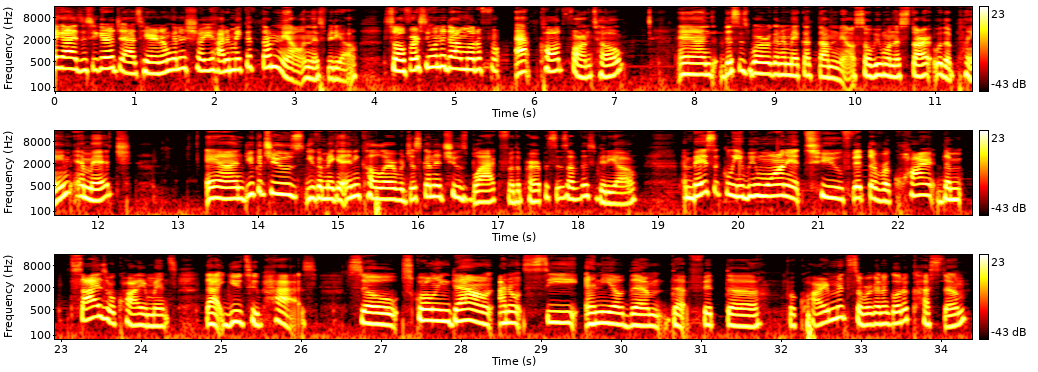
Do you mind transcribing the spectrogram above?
Hey guys, it's your girl Jazz here, and I'm going to show you how to make a thumbnail in this video. So first you want to download an app called Phonto and this is where we're going to make a thumbnail. So we want to start with a plain image, and you could choose, you can make it any color. We're just going to choose black for the purposes of this video. And basically we want it to fit the require the size requirements that YouTube has. So scrolling down, I don't see any of them that fit the requirements. So we're going to go to custom.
